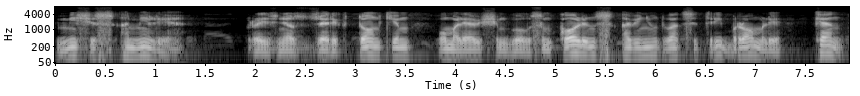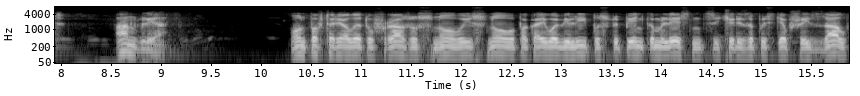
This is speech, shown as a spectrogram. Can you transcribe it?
"Миссис Амелия", произнес Джерик тонким, умоляющим голосом. "Коллинс, авеню 23, Бромли, Кент, Англия". Он повторял эту фразу снова и снова, пока его вели по ступенькам лестницы через опустевший зал,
